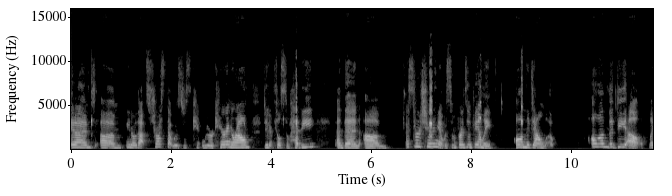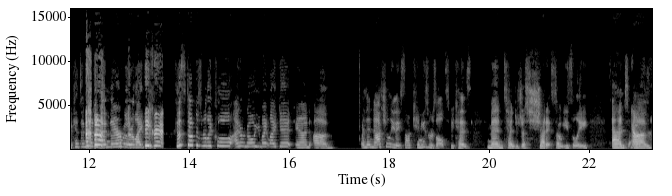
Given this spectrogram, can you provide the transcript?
And, um, you know, that stress that was just, we were carrying around didn't feel so heavy. And then um, I started sharing it with some friends and family on the down low on the DL. Like, has anybody been there where they're like, Secret. this stuff is really cool. I don't know, you might like it. And um, and then naturally they saw Kenny's results because men tend to just shed it so easily. And yeah. um,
